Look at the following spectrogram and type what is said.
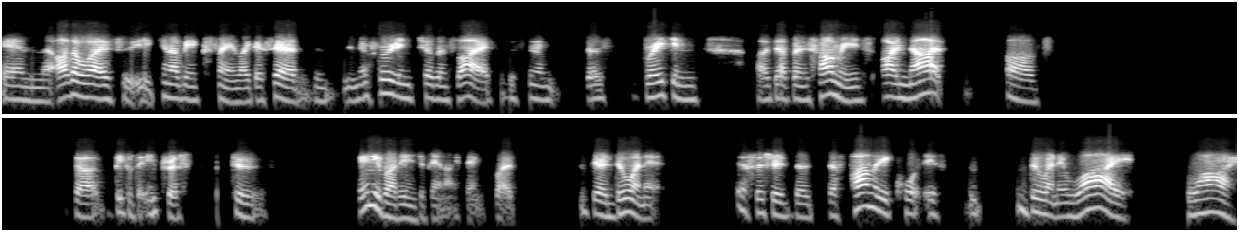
and otherwise it cannot be explained. Like I said, know, hurting children's lives, just you know, breaking uh, Japanese families are not uh, the big of the interest to anybody in Japan, I think, but they're doing it. Especially the, the family court is doing it. Why? Why?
